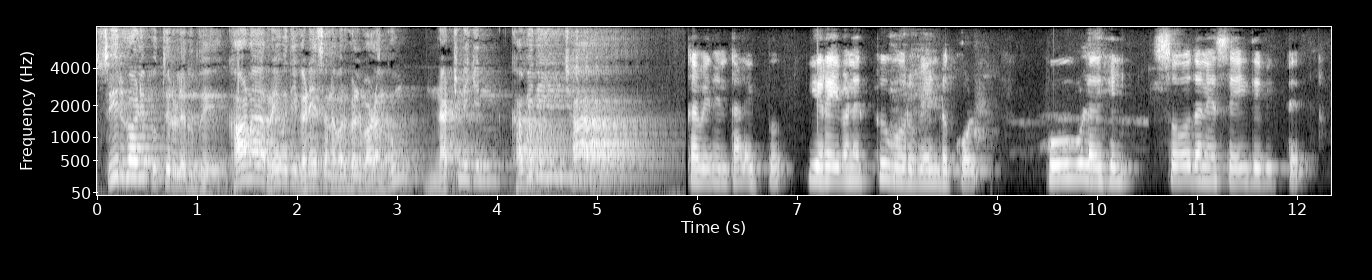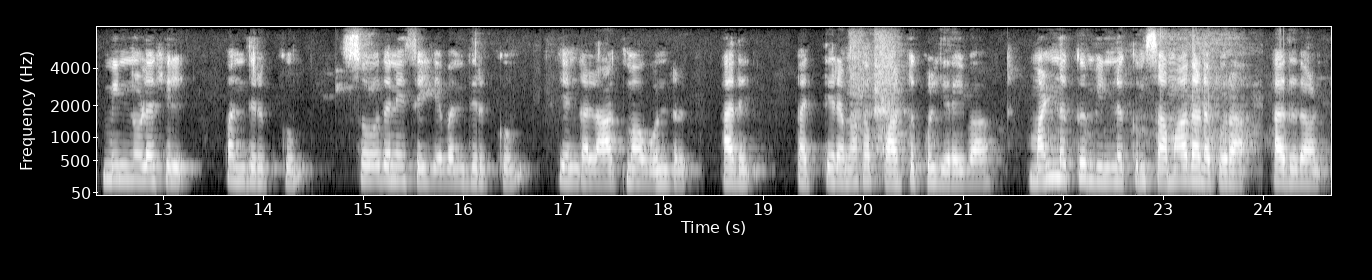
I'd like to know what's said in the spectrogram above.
சீர்காழி புத்திரிலிருந்து காணா ரேவதி கணேசன் அவர்கள் வழங்கும் நட்டினியின் கவிதை கவிதையின் தலைப்பு இறைவனுக்கு ஒரு வேண்டுகோள். பூவுலகில் சோதனை செய்துவிட்டு மின்னுலகில் வந்திருக்கும் சோதனை செய்ய வந்திருக்கும் எங்கள் ஆத்மா ஒன்று. அதை பத்திரமாக பார்த்துக்கொள் இறைவா. மண்ணுக்கும் விண்ணுக்கும் சமாதான புறா அதுதான்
